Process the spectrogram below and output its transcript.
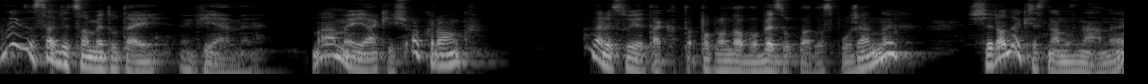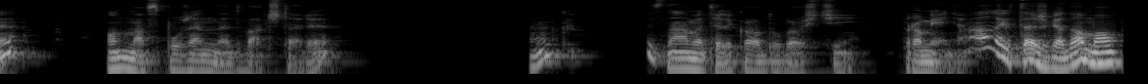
No i w zasadzie co my tutaj wiemy? Mamy jakiś okrąg, narysuję tak to poglądowo bez układu współrzędnych. Środek jest nam znany, on ma współrzędne 2, 4. Tak? Znamy tylko długości promienia, ale też wiadomo,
